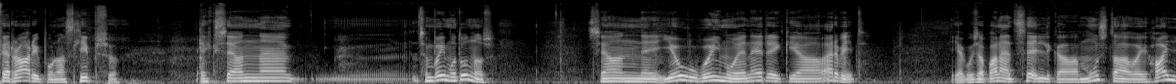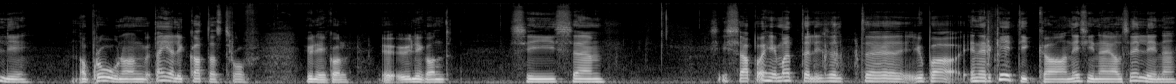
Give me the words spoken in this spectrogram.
Ferrari punast lipsu. ehk see on, see on võimu tunnus. see on jõu, võimu, energia värvid. Ja kui sa paned selga musta või halli no pruun on täielik katastroof, ülikool, ülikond, siis äh, siis sa põhimõtteliselt äh, juba energeetika on esinejal selline,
